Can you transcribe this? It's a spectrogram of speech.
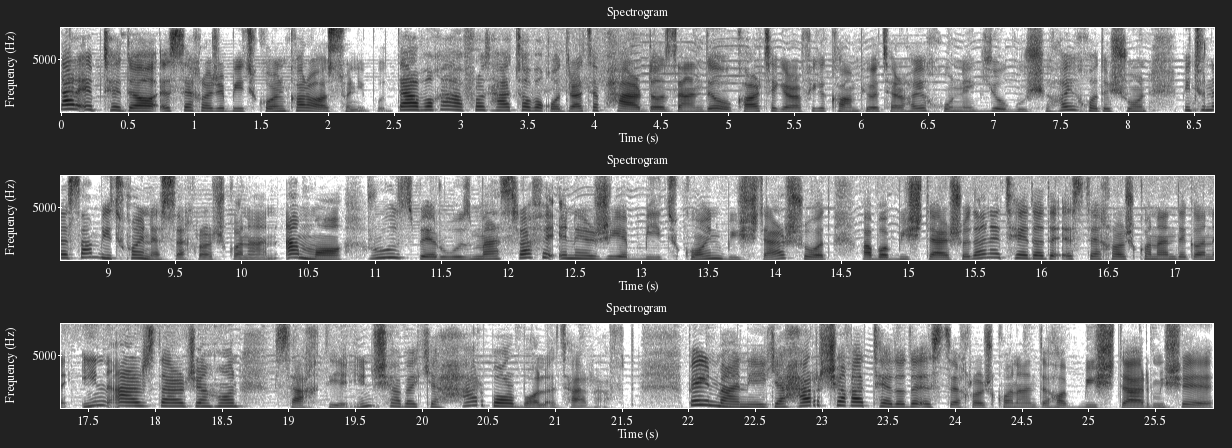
در ابتدا استخراج بیت کوین کار آسونی بود. در واقع افراد حتی با قدرت پردازنده و کارت گرافیک کامپیوترهای خونگی و گوشی های خودشون می‌تونستن بیت کوین استخراج کنن. اما روز به روز مصرف انرژی بیت کوین بیشتر شد و با بیشتر شدن تعداد استخراج کنندگان این ارز در جهان سختی این شبکه هر بار بالاتر رفت. به این معنی که هر چقدر تعداد استخراج کننده ها بیشتر میشه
